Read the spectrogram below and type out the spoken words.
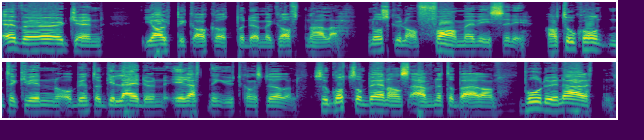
er virgin, hjalp ikke akkurat på dømmekraften heller. Nå skulle han faen meg vise de. Han tok hånden til kvinnen og begynte å geleide henne i retning utgangsdøren, så godt som bena hans evnet å bære han. Bor du i nærheten?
